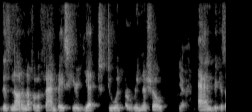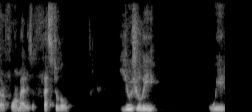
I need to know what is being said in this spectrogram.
there's not enough of a fan base here yet to do an arena show. Yeah. And because our format is a festival, usually we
